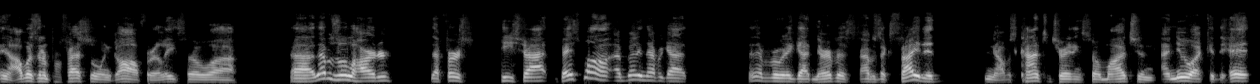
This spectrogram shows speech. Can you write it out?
you know, I wasn't a professional in golf really, so uh, uh, that was a little harder. That first tee shot, baseball, I really never got. I never really got nervous. I was excited. You know, I was concentrating so much, and I knew I could hit.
